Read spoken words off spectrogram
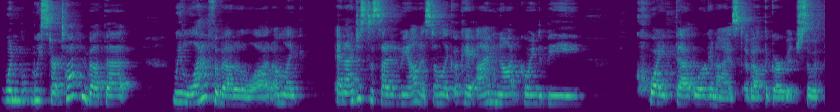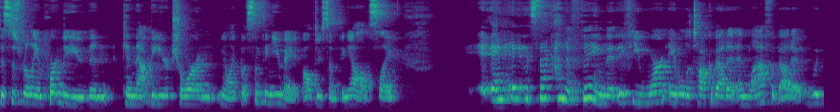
when we start talking about that we laugh about it a lot. I'm like and i just decided to be honest. I'm like okay i'm not going to be quite that organized about the garbage. So if this is really important to you, then can that be your chore? And you know, like, what's something you hate? I'll do something else. Like, and it's that kind of thing that if you weren't able to talk about it and laugh about it, would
